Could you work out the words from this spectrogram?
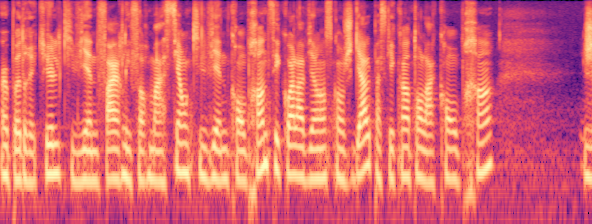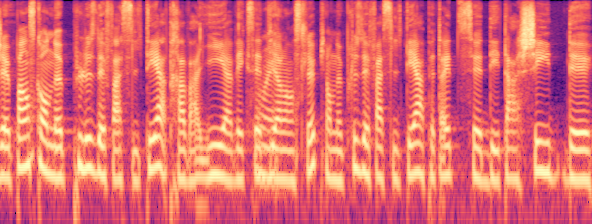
un pas de recul, qu'il vienne faire les formations, qu'il vienne comprendre c'est quoi la violence conjugale parce que quand on la comprend, je pense qu'on a plus de facilité à travailler avec cette Ouais. violence-là, puis on a plus de facilité à peut-être se détacher de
